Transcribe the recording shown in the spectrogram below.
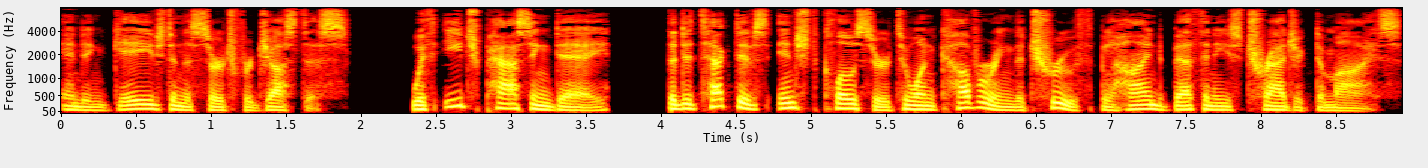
and engaged in the search for justice. With each passing day, the detectives inched closer to uncovering the truth behind Bethany's tragic demise.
